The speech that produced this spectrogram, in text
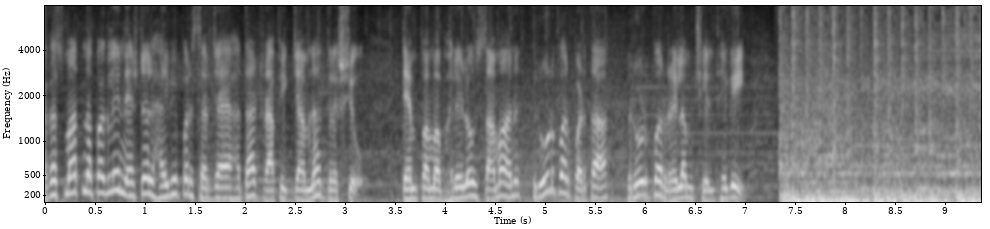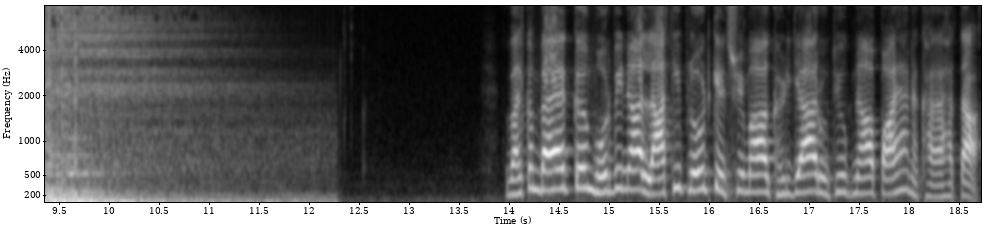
અકસ્માતના પગલે નેશનલ હાઈવે પર સર્જાયા હતા ટ્રાફિક જામના દ્રશ્યો. ટેમ્પામાં ભરેલો સામાન રોડ પર પડતા રોડ પર રેલમછેલ થઈ ગઈ. Welcome back. મોરબીના લાથી પ્લોટ કે જેમાં ઘડિયાળ ઉદ્યોગના પાયા નખાયા હતા.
